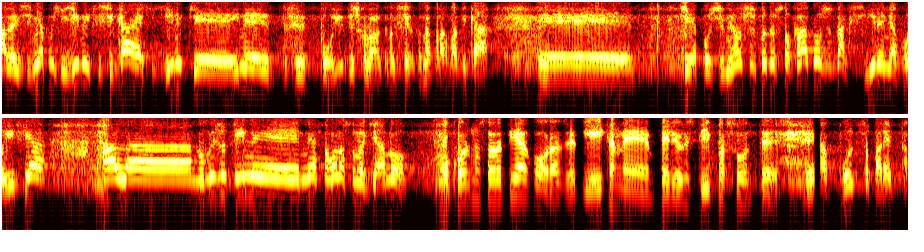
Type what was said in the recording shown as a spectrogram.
αλλά η ζημιά που έχει γίνει φυσικά έχει γίνει και είναι πολύ δύσκολο να το ξέρετε πραγματικά. Ε, και οι αποζημιώσεις που έδωσε στο κράτος, εντάξει, είναι μια βοήθεια, αλλά νομίζω ότι είναι μια σταγόνα στον ωκεανό. Ο κόσμος τώρα τι αγόραζε, είχαν περιοριστεί οι ποσότητες; Ε, απόλυτα απαραίτητα.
